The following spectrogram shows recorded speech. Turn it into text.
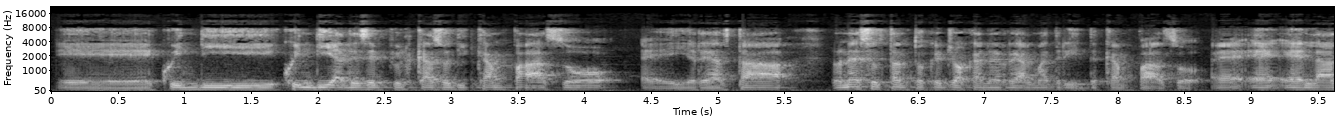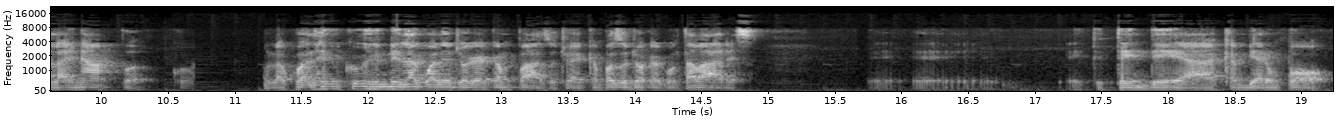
E quindi, quindi, ad esempio, il caso di Campaso è in realtà non è soltanto che gioca nel Real Madrid. Campaso è, è, è la line-up quale, nella quale gioca Campaso, cioè Campaso gioca con Tavares e, e, e tende a cambiare un po'.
